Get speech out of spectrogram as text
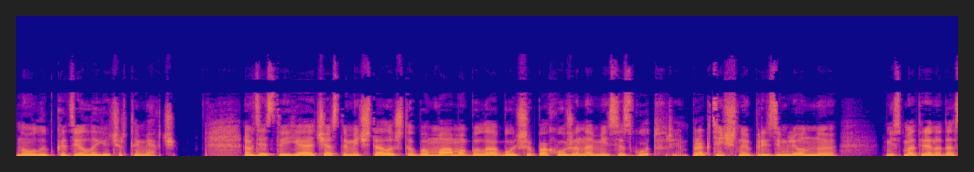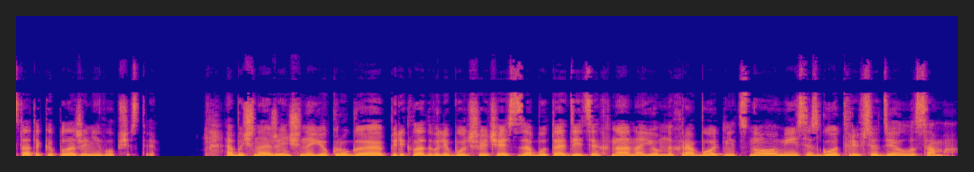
но улыбка делала ее черты мягче. В детстве я часто мечтала, чтобы мама была больше похожа на миссис Готфри, практичную, приземленную, несмотря на достаток и положение в обществе. Обычно женщины ее круга перекладывали большую часть заботы о детях на наемных работниц, но миссис Готфри все делала сама.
